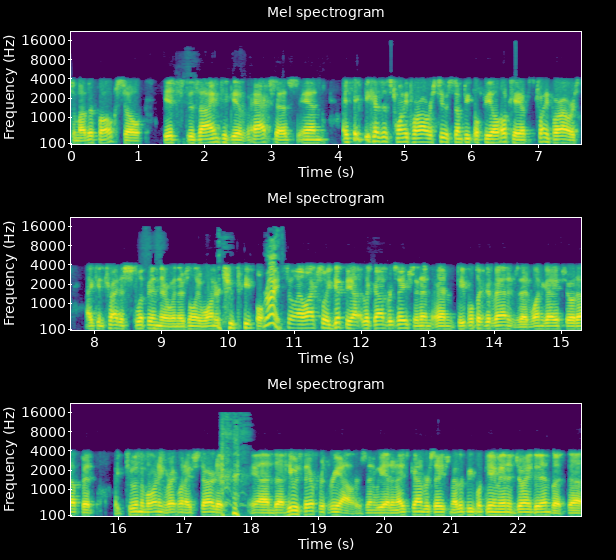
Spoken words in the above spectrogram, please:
some other folks. So it's designed to give access and I think because it's 24 hours too, some people feel okay. If it's 24 hours, I can try to slip in there when there's only one or two people. Right. So I'll actually get the the conversation, and and people took advantage of that. One guy showed up at like two in the morning, right when I started, and uh, he was there for three hours, and we had a nice conversation. Other people came in and joined in, but uh,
